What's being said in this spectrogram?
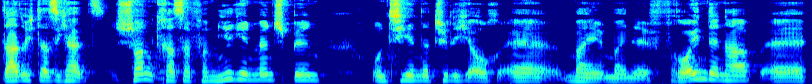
dadurch, dass ich halt schon ein krasser Familienmensch bin und hier natürlich auch äh, mei- meine Freundin habe, äh,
